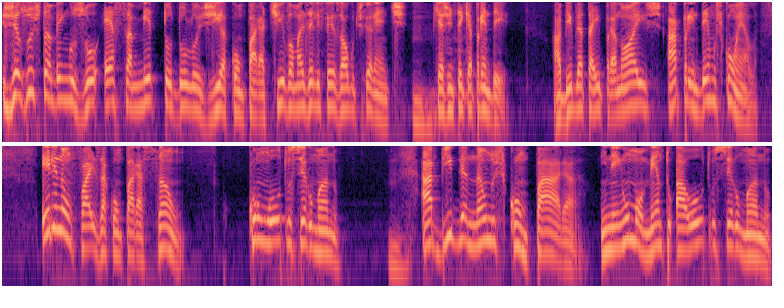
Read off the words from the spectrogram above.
Jesus também usou essa metodologia comparativa, mas ele fez algo diferente, que a gente tem que aprender. A Bíblia está aí para nós aprendermos com ela. Ele não faz a comparação com outro ser humano. A Bíblia não nos compara em nenhum momento a outro ser humano.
